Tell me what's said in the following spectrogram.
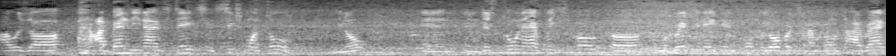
I was uh, I've been in the United States since six months old, you know, and, and just two and a half weeks ago, uh, immigration agents pulled me over, said I'm going to Iraq.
